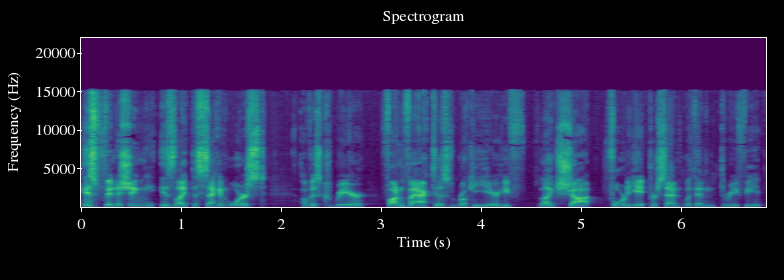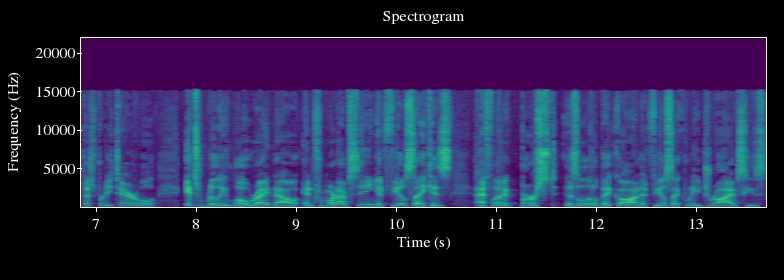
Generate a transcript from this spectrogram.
His finishing is like the second worst of his career. Fun fact: his rookie year, he like shot 48% within three feet. That's pretty terrible. It's really low right now, and from what I'm seeing, it feels like his athletic burst is a little bit gone. It feels like when he drives, he's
